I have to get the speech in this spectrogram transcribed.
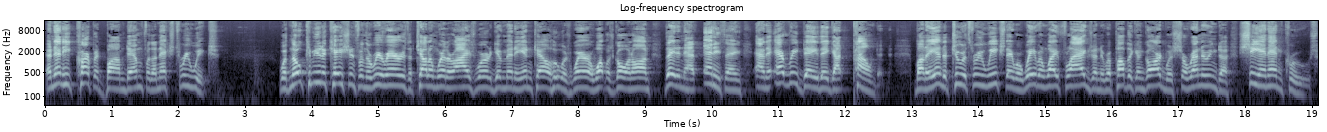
And then he carpet bombed them for the next three weeks with no communication from the rear areas to tell them where their eyes were, to give them any intel, who was where, or what was going on. They didn't have anything, and every day they got pounded. By the end of two or three weeks, they were waving white flags, and the Republican Guard was surrendering to CNN crews.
